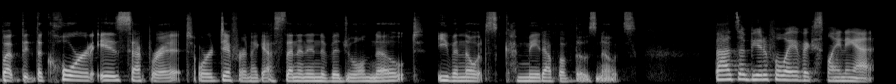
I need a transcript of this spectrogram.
but the chord is separate or different i guess than an individual note even though it's made up of those notes. That's a beautiful way of explaining it.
